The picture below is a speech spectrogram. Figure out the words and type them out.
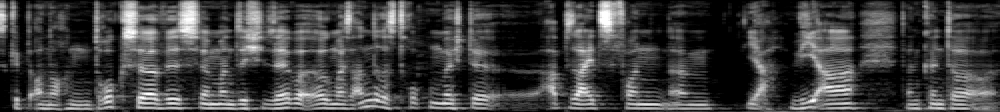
es gibt auch noch einen Druckservice, wenn man sich selber irgendwas anderes drucken möchte, äh, abseits von ähm, ja, VR, dann könnt ihr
